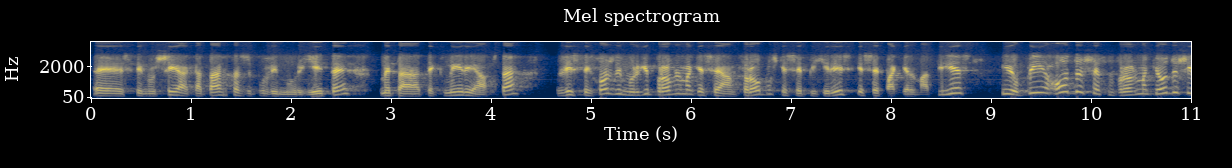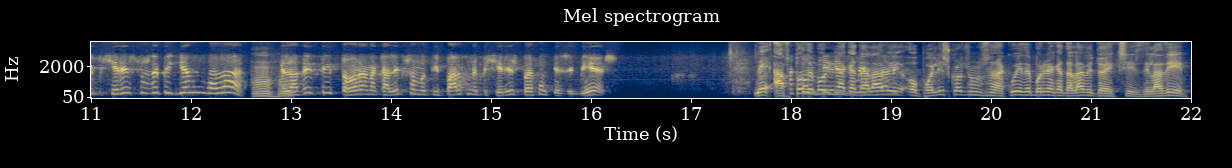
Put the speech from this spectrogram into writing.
ε, στην ουσία κατάσταση που δημιουργείται με τα τεκμήρια αυτά, δυστυχώς δημιουργεί πρόβλημα και σε ανθρώπους και σε επιχειρήσεις και σε επαγγελματίες οι οποίοι όντως έχουν πρόβλημα και όντως οι επιχειρήσεις τους δεν πηγαίνουν Δηλαδή τι τώρα ανακαλύψαμε ότι υπάρχουν επιχειρήσεις που έχουν και ζημίες. Ναι, αυτό δεν μπορεί να καταλάβει, δηλαδή... ο πολλής κόσμος που ακούει δεν μπορεί να καταλάβει το εξής. Δηλαδή,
